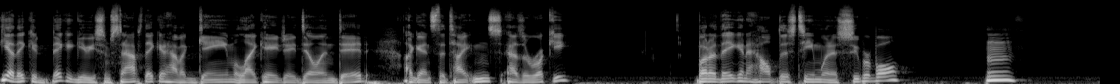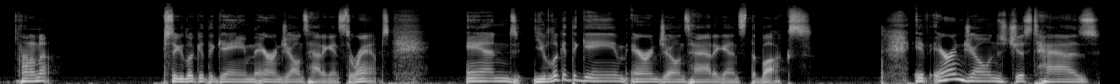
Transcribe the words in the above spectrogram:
yeah, they could they could give you some snaps. They could have a game like AJ Dillon did against the Titans as a rookie. But are they going to help this team win a Super Bowl? Hmm. I don't know. So you look at the game Aaron Jones had against the Rams. And you look at the game Aaron Jones had against the Bucs. If Aaron Jones just has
